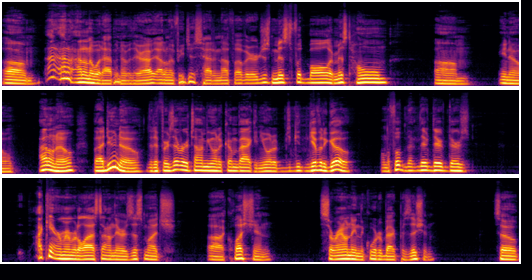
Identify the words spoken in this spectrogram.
Um, I, I, don't, I don't know what happened over there. I, I don't know if he just had enough of it or just missed football or missed home. Um, you know, I don't know, but I do know that if there's ever a time you want to come back and you want to give it a go on the football, there, there, there's. I can't remember the last time there was this much uh, question surrounding the quarterback position. So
